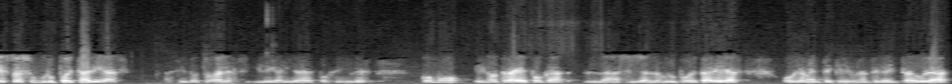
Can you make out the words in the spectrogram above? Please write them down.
Esto, es un grupo de tareas haciendo todas las ilegalidades posibles, como en otra época la hacían los grupos de tareas, obviamente que durante la dictadura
